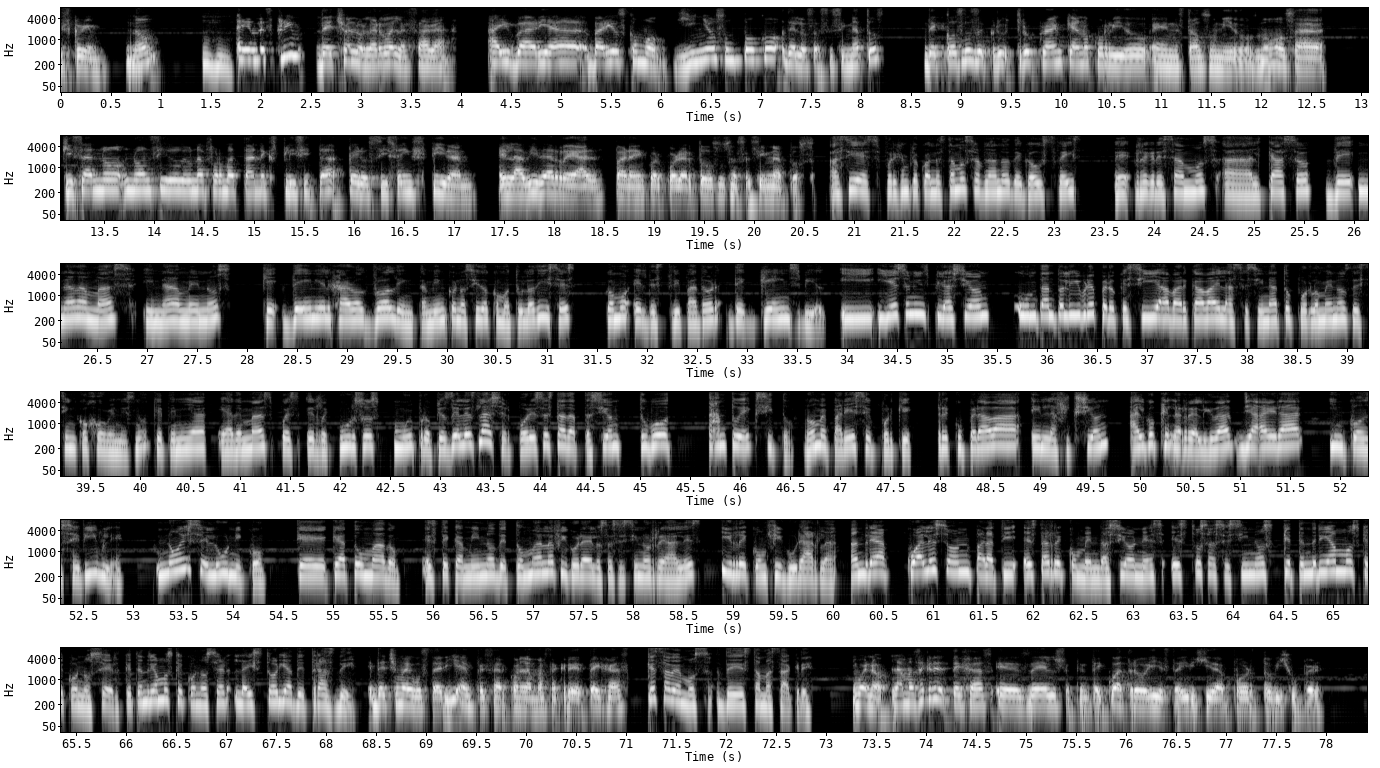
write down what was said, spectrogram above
Scream, ¿no? En Scream, de hecho, a lo largo de la saga, hay varias, varios como guiños un poco de los asesinatos de cosas de true crime que han ocurrido en Estados Unidos, ¿no? O sea, quizá no, no han sido de una forma tan explícita, pero sí se inspiran en la vida real para incorporar todos sus asesinatos. Así es. Por ejemplo, cuando estamos hablando de Ghostface, eh, regresamos al caso de nada más y nada menos que Daniel Harold Rowling, también conocido como tú lo dices, como el destripador de Gainesville. Y, y es una inspiración un tanto libre, pero que sí abarcaba el asesinato por lo menos de cinco jóvenes, ¿no? Que tenía eh, además pues eh, recursos muy propios del slasher. Por eso esta adaptación tuvo tanto éxito, ¿no? Me parece, porque recuperaba en la ficción algo que en la realidad ya era inconcebible. No es el único que, que ha tomado este camino de tomar la figura de los asesinos reales y reconfigurarla. Andrea, ¿cuáles son para ti estas recomendaciones, estos asesinos que tendríamos que conocer, que tendríamos que conocer la historia detrás de? De hecho, me gustaría empezar con la masacre de Texas. ¿Qué sabemos de esta masacre? Bueno, la masacre de Texas es del 74 y está dirigida por Toby Hooper.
